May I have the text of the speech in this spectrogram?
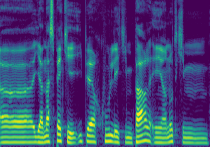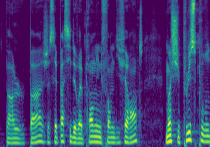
euh, Il y a un aspect qui est hyper cool et qui me parle, et un autre qui me parle pas. Je sais pas s'il devrait prendre une forme différente. Moi, je suis plus pour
